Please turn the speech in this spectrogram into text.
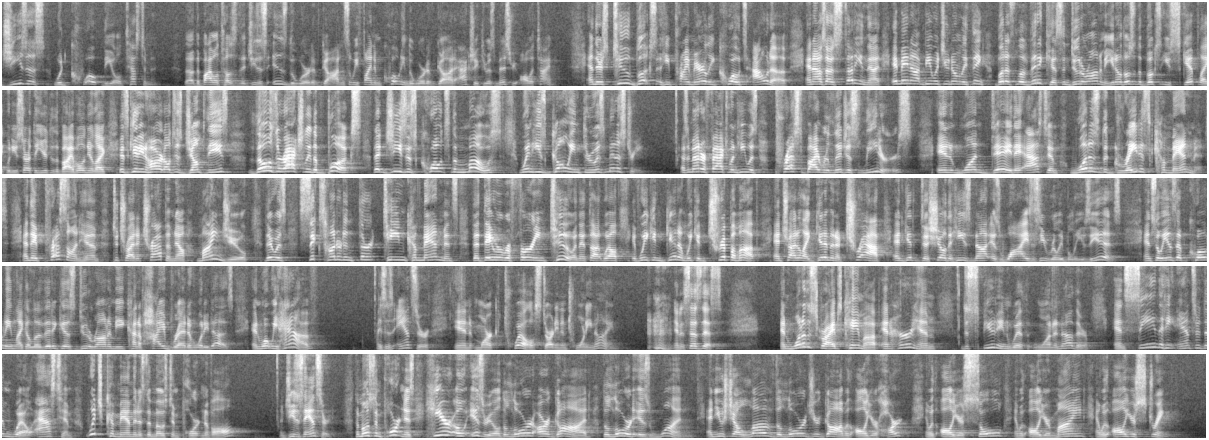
Jesus would quote the Old Testament. Uh, the Bible tells us that Jesus is the Word of God, and so we find him quoting the Word of God actually through his ministry all the time. And there's two books that he primarily quotes out of. And as I was studying that, it may not be what you normally think, but it's Leviticus and Deuteronomy. You know, those are the books that you skip, like when you start the year through the Bible and you're like, it's getting hard, I'll just jump these. Those are actually the books that Jesus quotes the most when he's going through his ministry. As a matter of fact, when he was pressed by religious leaders, in one day they asked him, What is the greatest commandment? And they press on him to try to trap him. Now, mind you, there was 613 commandments that they were referring to. And they thought, well, if we can get him, we can trip him up and try to like get him in a trap and get to show that he's not as wise as he really believes he is. And so he ends up quoting like a Leviticus, Deuteronomy kind of hybrid of what he does. And what we have is his answer in Mark 12, starting in 29. and it says this And one of the scribes came up and heard him disputing with one another. And seeing that he answered them well, asked him, Which commandment is the most important of all? And Jesus answered, The most important is, Hear, O Israel, the Lord our God, the Lord is one. And you shall love the Lord your God with all your heart, and with all your soul, and with all your mind, and with all your strength.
